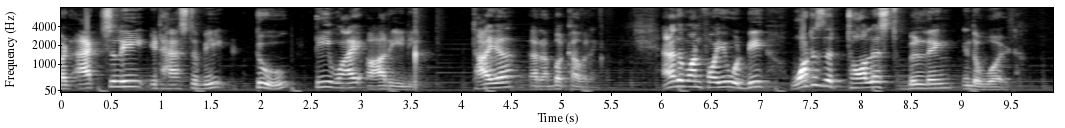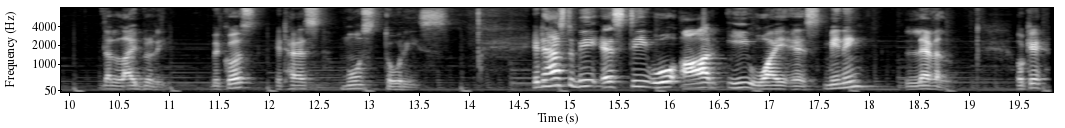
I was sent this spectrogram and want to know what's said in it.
but actually it has to be to T Y R E D. Tire, a rubber covering. Another one for you would be what is the tallest building in the world? The library, because it has most stories. It has to be S T O R E Y S, meaning level. Okay,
